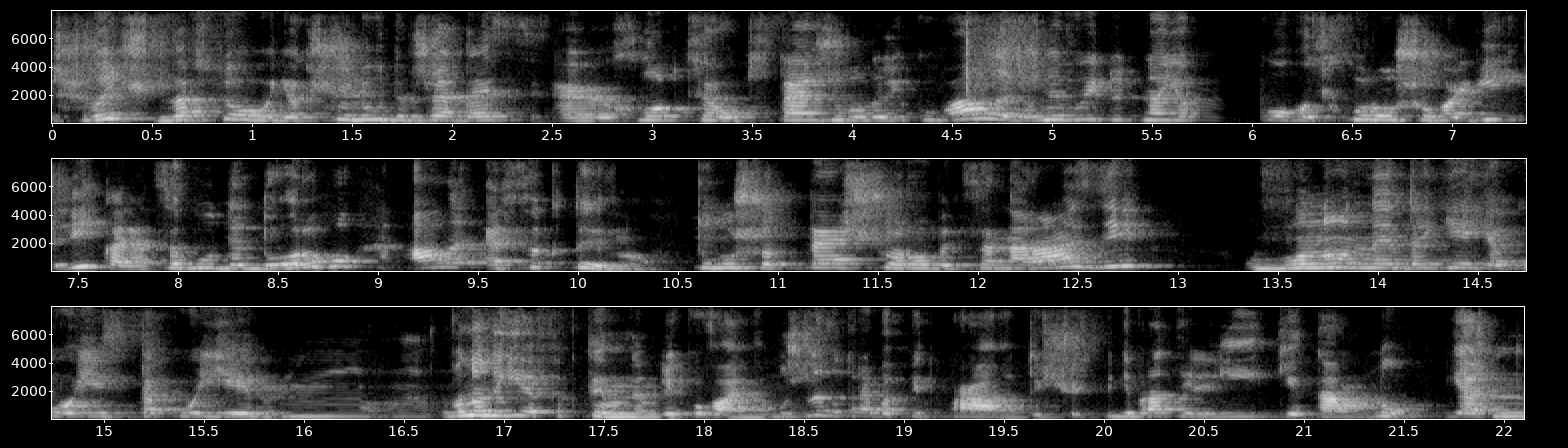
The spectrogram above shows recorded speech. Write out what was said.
Швидше за всього, якщо люди вже десь е, хлопця обстежували, лікували, вони вийдуть на якогось хорошого лікаря. Це буде дорого, але ефективно. Тому що те, що робиться наразі, воно не дає якоїсь такої. Воно не є ефективним лікуванням. Можливо, треба підправити щось, підібрати ліки. Там ну я ж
